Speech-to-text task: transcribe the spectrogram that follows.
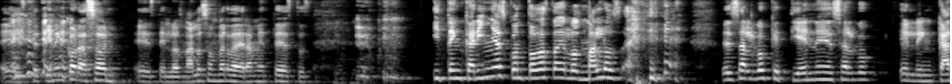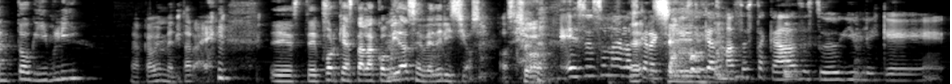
Este, tienen corazón. Este, los malos son verdaderamente estos. Y te encariñas con todo hasta de los malos. es algo que tiene, es algo, el encanto Ghibli. Me acabo de inventar. Este, porque hasta la comida se ve deliciosa. O sea, Esa es una de las Eh, características más destacadas de Estudio Ghibli, que...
